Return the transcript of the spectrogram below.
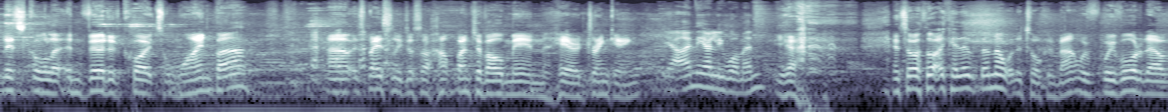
let's call it inverted quotes, wine bar. Uh, it's basically just a bunch of old men here drinking. Yeah, I'm the only woman. Yeah. And so I thought, okay, they, they know what they're talking about. We've, we've ordered our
